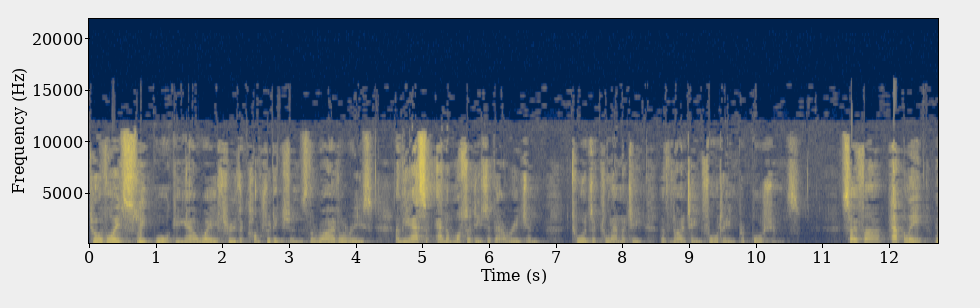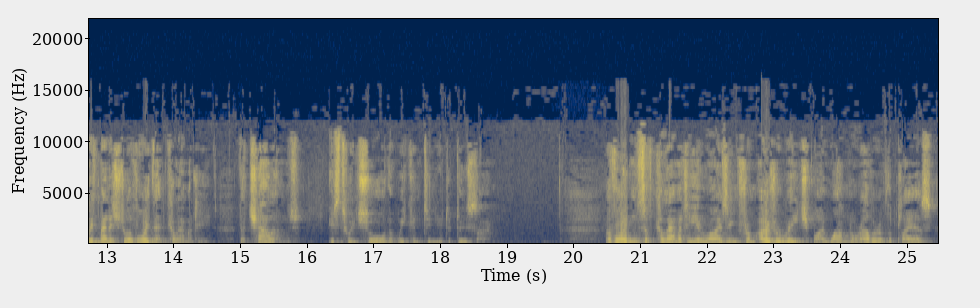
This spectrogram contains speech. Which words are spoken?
to avoid sleepwalking our way through the contradictions, the rivalries, and the animosities of our region towards a calamity of 1914 proportions. So far, happily, we've managed to avoid that calamity. The challenge is to ensure that we continue to do so. Avoidance of calamity arising from overreach by one or other of the players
